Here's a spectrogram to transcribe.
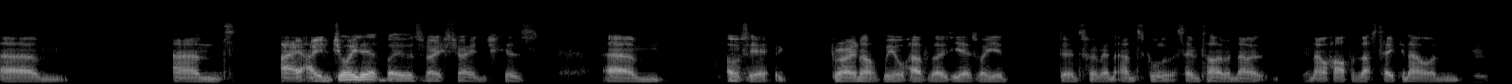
um, and I, I enjoyed it, but it was very strange because um, obviously, growing up, we all have those years where you're doing swimming and school at the same time, and now yeah. now half of that's taken out, and mm.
